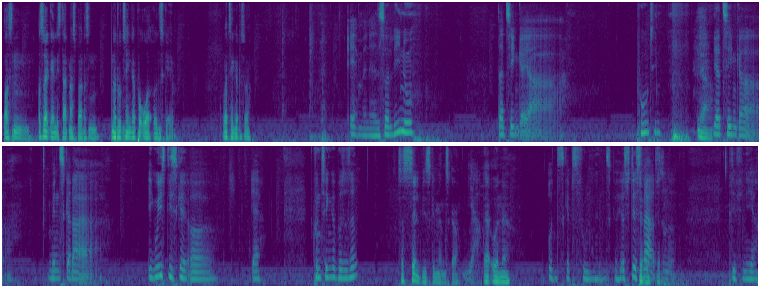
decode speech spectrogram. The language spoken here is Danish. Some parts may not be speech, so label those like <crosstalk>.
Og, sådan, og så vil jeg gerne lige starte med at spørge dig sådan, når du tænker på ordet ondskab, hvad tænker du så? Jamen altså, lige nu, der tænker jeg Putin. <laughs> Ja. Jeg tænker mennesker, der er egoistiske og ja, kun tænker på sig selv. Så selviske mennesker Ja, er onde. ondskabsfulde mennesker. Jeg synes, det er Det er svært rigtigt. sådan at definere.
